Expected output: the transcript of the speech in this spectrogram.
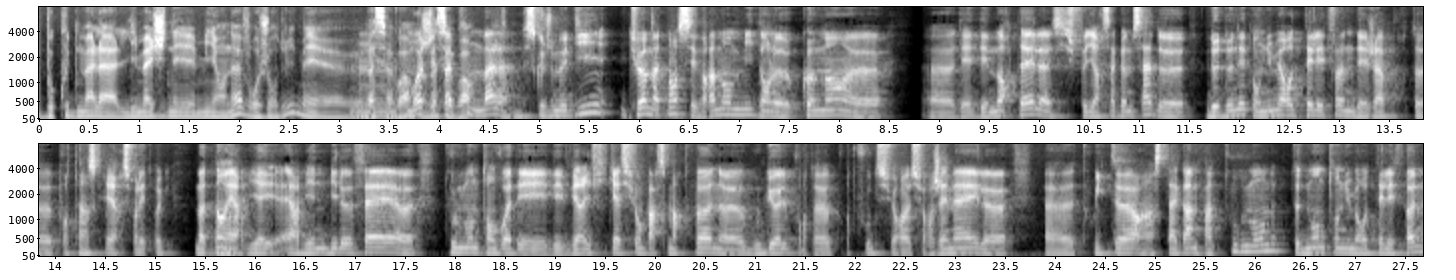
beaucoup de mal à l'imaginer mis en œuvre aujourd'hui, mais va hmm. savoir. Moi, j'ai pas de mal, parce que je me dis, tu vois, maintenant, c'est vraiment mis dans le commun euh, des, mortels, si je peux dire ça comme ça, de, donner ton numéro de téléphone déjà pour, pour t'inscrire sur les trucs. Maintenant, Airbnb, le fait, euh, tout le monde t'envoie des, vérifications par smartphone, euh, Google pour te, pour te foutre sur, sur Gmail, Twitter, Instagram, enfin tout le monde te demande ton numéro de téléphone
